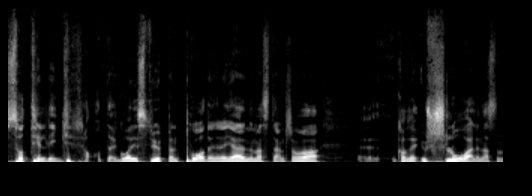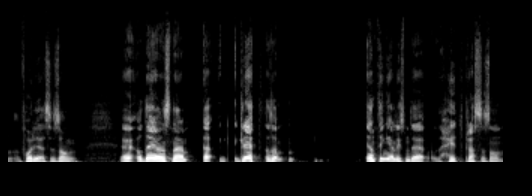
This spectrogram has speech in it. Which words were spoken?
så til de grader går i strupen på den regjerende mesteren, som var eh, hva si, uslåelig nesten forrige sesong. Eh, og det er jo en sånn her eh, Greit, altså En ting er liksom det høyt press og sånn,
